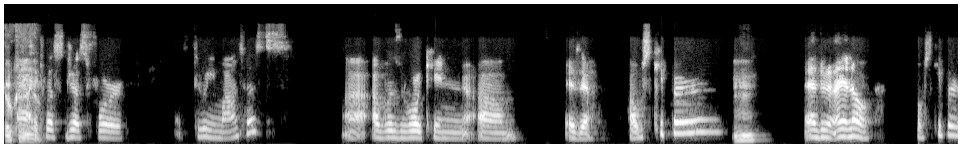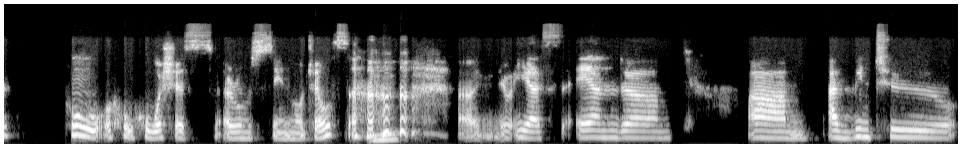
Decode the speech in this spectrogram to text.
Okay, Uh, yeah. it was just for three months. Uh, I was working um, as a housekeeper. Mm, I don't I know housekeeper who who who washes rooms in motels. mm, Uh, yes, and um, um, I've been to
